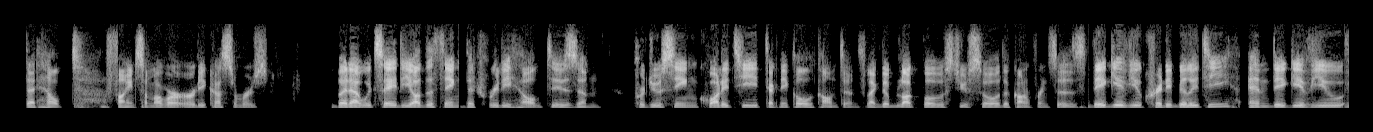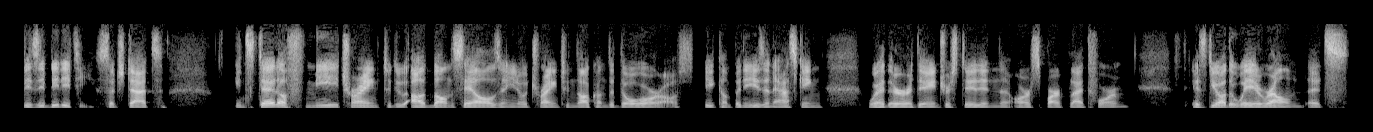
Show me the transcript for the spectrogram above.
that helped find some of our early customers. But I would say the other thing that really helped is um, producing quality technical content like the blog post you saw the conferences they give you credibility and they give you visibility such that instead of me trying to do outbound sales and you know trying to knock on the door of big companies and asking whether they're interested in our spark platform it's the other way around it's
